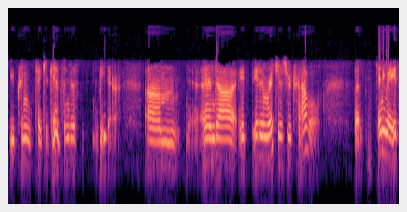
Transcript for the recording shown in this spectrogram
You can take your kids and just be there, um, and uh, it it enriches your travel. But anyway, it's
